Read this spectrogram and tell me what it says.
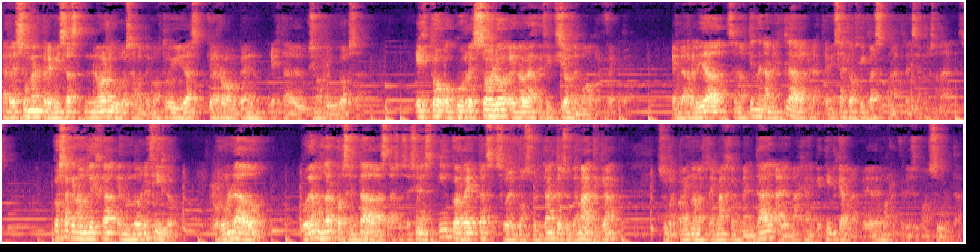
en resumen, premisas no rigurosamente construidas que rompen esta deducción rigurosa. Esto ocurre solo en obras de ficción de modo perfecto. En la realidad se nos tienden a mezclar las premisas lógicas con las creencias personales. Cosa que nos deja en un doble filo. Por un lado, podemos dar por sentadas asociaciones incorrectas sobre el consultante o su temática, superponiendo nuestra imagen mental a la imagen arquetípica con la que debemos referir su consulta.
